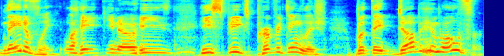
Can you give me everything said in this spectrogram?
natively. Like, you know, he he speaks perfect English, but they dub him over.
